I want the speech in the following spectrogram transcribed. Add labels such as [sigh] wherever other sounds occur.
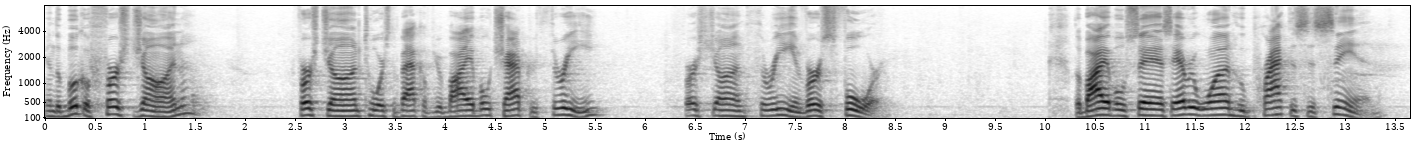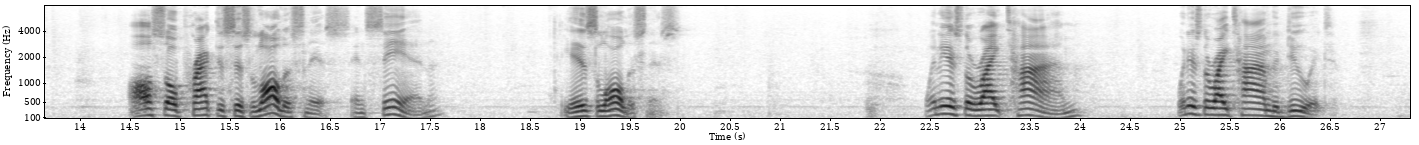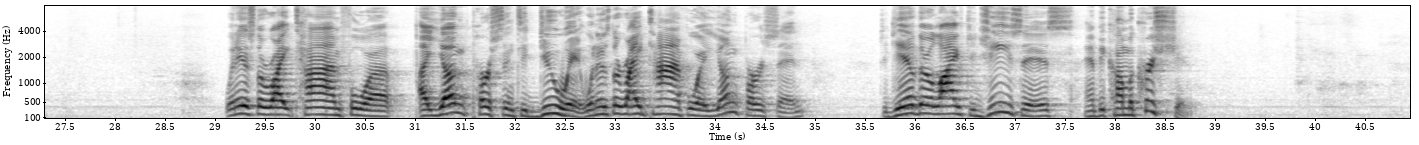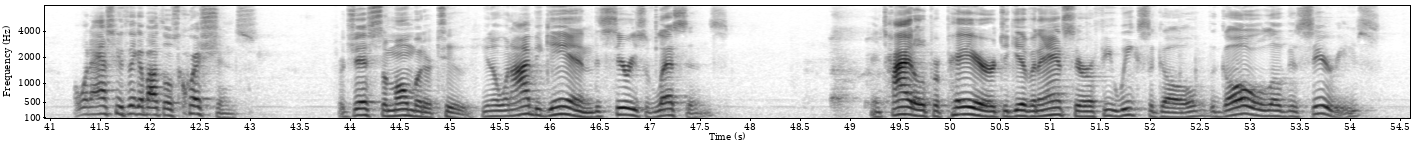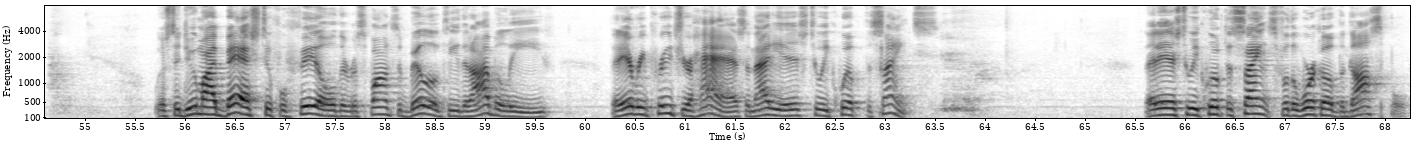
in the book of First John, First John towards the back of your Bible, chapter 3, 1 John 3 and verse 4. The Bible says, Everyone who practices sin also practices lawlessness, and sin is lawlessness. When is the right time? When is the right time to do it? When is the right time for a, a young person to do it? When is the right time for a young person to give their life to Jesus and become a Christian? I want to ask you to think about those questions for just a moment or two. You know, when I began this series of lessons entitled Prepare to Give an Answer a few weeks ago, the goal of this series was to do my best to fulfill the responsibility that I believe that every preacher has, and that is to equip the saints. That is to equip the saints for the work of the gospel.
